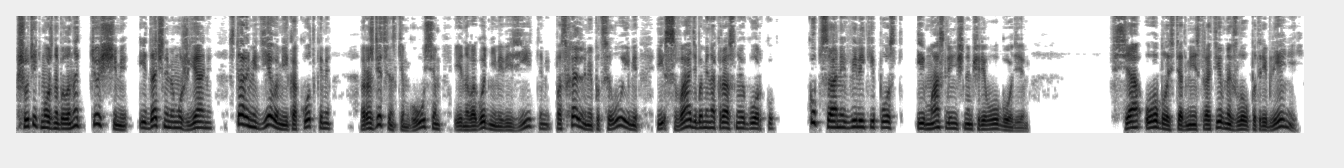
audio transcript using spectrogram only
Шутить можно было над тещами и дачными мужьями, старыми девами и кокотками, рождественским гусем и новогодними визитами, пасхальными поцелуями и свадьбами на Красную Горку, купцами в Великий пост и масленичным чревоугодием. Вся область административных злоупотреблений,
